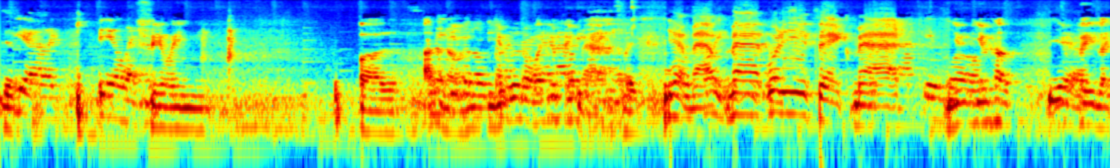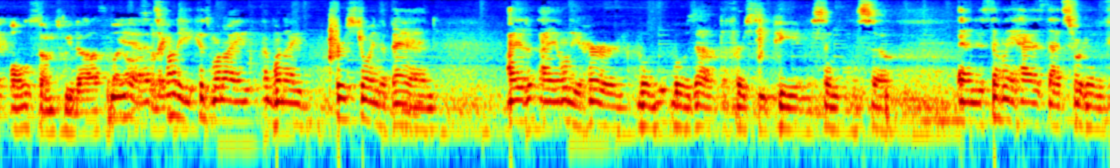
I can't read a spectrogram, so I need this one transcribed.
Yeah, like feeling. feeling. But I don't know. little You don't know what you darker, think, man. It's like Yeah, Matt. Matt, what do you think, Matt? You, you have you yeah. played like all songs with us, but yeah, also it's like funny because when I when I first joined the band, I had, I only heard what, what was out the first EP and the single. So, and it definitely has that sort of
